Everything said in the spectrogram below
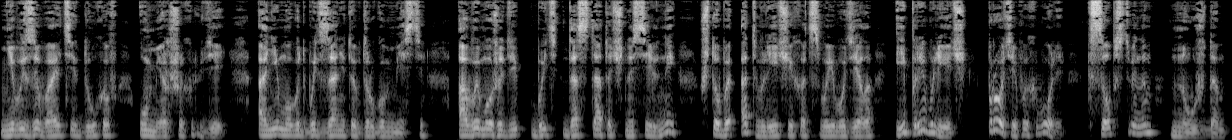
не вызывайте духов умерших людей. Они могут быть заняты в другом месте, а вы можете быть достаточно сильны, чтобы отвлечь их от своего дела и привлечь против их воли к собственным нуждам.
